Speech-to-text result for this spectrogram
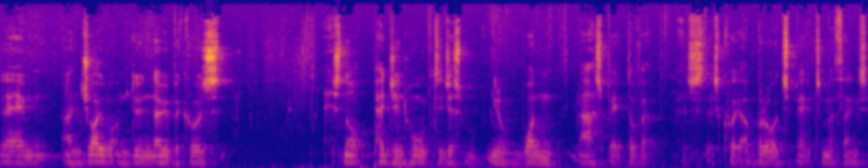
um, I enjoy what I'm doing now because it's not pigeonholed to just you know one aspect of it. It's, it's quite a broad spectrum of things.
